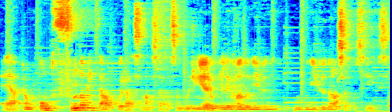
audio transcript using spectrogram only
é, é, um ponto fundamental curar essa nossa relação com o dinheiro, elevando o nível, o nível da nossa consciência.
